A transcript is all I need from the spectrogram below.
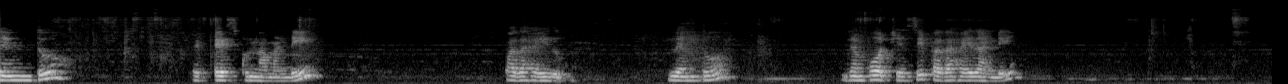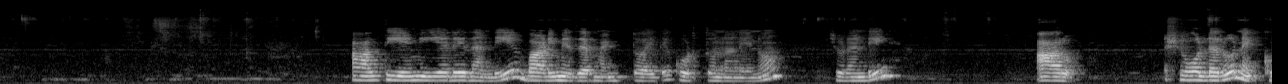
లెంత్ పెట్టేసుకుందామండి. పదహైదు. లెంత్ జంప్ వచ్చేసి పదహైదు అండి. ఆల్తీ ఏమి ఇయ్యలేదండి. బాడీ మెజర్మెంట్తో అయితే కొడుతున్నా నేను. చూడండి. ఆరు. షోల్డరు నెక్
